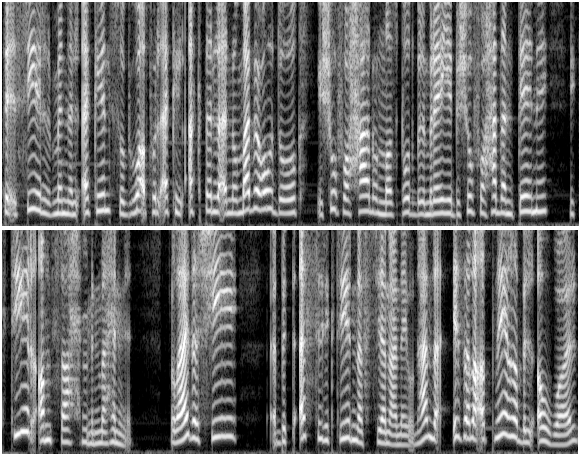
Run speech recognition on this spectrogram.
تأثير من الأكل so بيوقفوا الأكل أكتر لأنه ما بيعودوا يشوفوا حالهم مزبوط بالمراية بيشوفوا حدا تاني كتير أنصح من ما هن. وهذا الشيء بتأثر كتير نفسيا عليهم. هلأ إذا لقطناها بالأول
